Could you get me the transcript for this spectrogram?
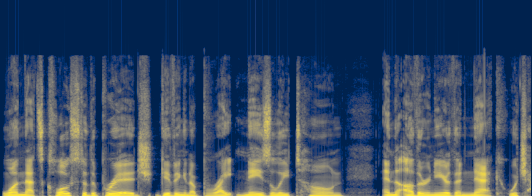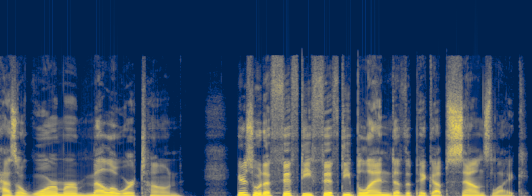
one that's close to the bridge, giving it a bright nasally tone, and the other near the neck, which has a warmer, mellower tone. Here's what a 50 50 blend of the pickups sounds like.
